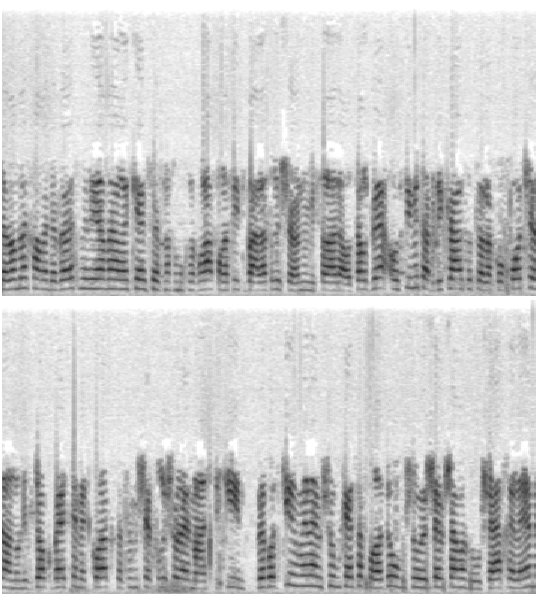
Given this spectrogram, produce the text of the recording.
שלום לך, מדברת מרים מהר הכסף. אנחנו חברה פרטית בעלת רישיון ממשרד האוצר, ועושים את הבדיקה הזאת ללקוחות שלנו, לבדוק בעצם את כל הכספים שהפרישו להם מעסיקים, ובודקים אם אין להם שום כסף רדום שהוא יושב שם והוא שייך אליהם,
